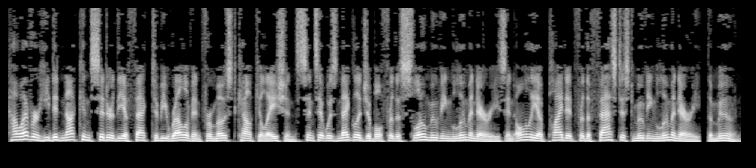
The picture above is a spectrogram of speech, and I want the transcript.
However he did not consider the effect to be relevant for most calculations since it was negligible for the slow-moving luminaries and only applied it for the fastest-moving luminary, the Moon.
